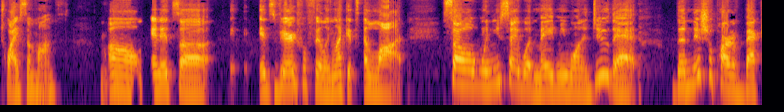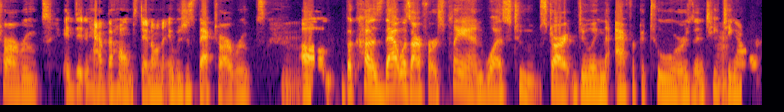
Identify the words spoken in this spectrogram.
twice a month. Okay. um and it's uh it's very fulfilling like it's a lot. So when you say what made me want to do that the initial part of back to our roots it didn't have the homestead on it it was just back to our roots Hmm. um, because that was our first plan was to start doing the Africa tours and teaching our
